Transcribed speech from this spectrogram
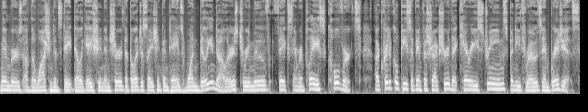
Members of the Washington state delegation ensured that the legislation contains $1 billion to remove, fix, and replace culverts, a critical piece of infrastructure that carries streams beneath roads and bridges.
